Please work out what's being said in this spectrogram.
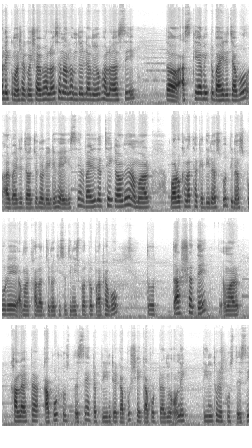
আলাইকুম, আশা করি সবাই ভালো আছেন। আলহামদুলিল্লাহ, আমিও ভালো আছি। তো আজকে আমি একটু বাইরে যাব আর বাইরে যাওয়ার জন্য রেডি হয়ে গেছি। আর বাইরে যাচ্ছে এই কারণে আমার বড় খালা থাকে দিনাজপুর। দিনাজপুরে আমার খালার জন্য কিছু জিনিসপত্র পাঠাবো। তো তার সাথে আমার খালা একটা কাপড় খুঁজতেছে, একটা প্রিন্টের কাপড়। সেই কাপড়টা আমি অনেক দিন ধরে খুঁজতেছি।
